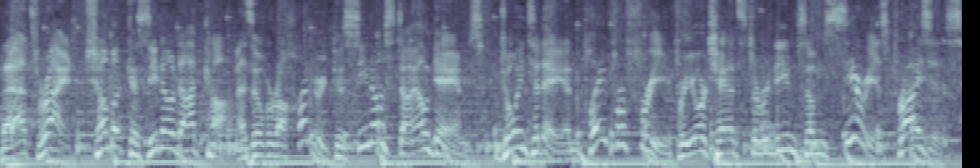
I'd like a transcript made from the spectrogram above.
That's right. ChumbaCasino.com has over 100 casino style games. Join today and play for free for your chance to redeem some serious prizes.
